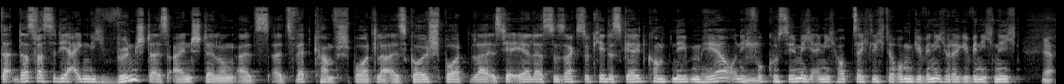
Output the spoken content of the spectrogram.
das, was du dir eigentlich wünscht als Einstellung, als, als Wettkampfsportler, als Golfsportler, ist ja eher, dass du sagst, okay, das Geld kommt nebenher und ich mhm. fokussiere mich eigentlich hauptsächlich darum, gewinne ich oder gewinne ich nicht. Ja.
